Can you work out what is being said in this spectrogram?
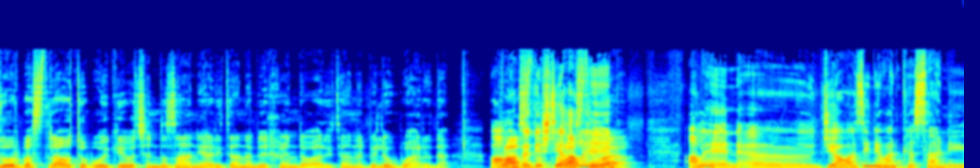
زۆر بەستراوەتەوە بۆی کە ئێوە چەندە زانیاریتان هەبێ خوێندەواریتان هەبێ لەو بوارەدا بەڵێ، ڕاستە؟ بە گشتی بەڕاستی ئەڵێن. وایە؟ ئەڵێن ئە، جیاوازی نێوان کەسانی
